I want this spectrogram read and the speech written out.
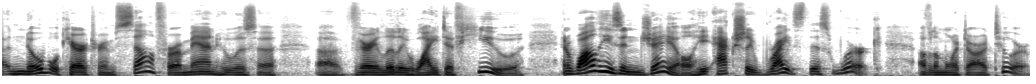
a noble character himself for a man who was uh very lily white of hue. And while he's in jail, he actually writes this work of Le Morte d'Arthur.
